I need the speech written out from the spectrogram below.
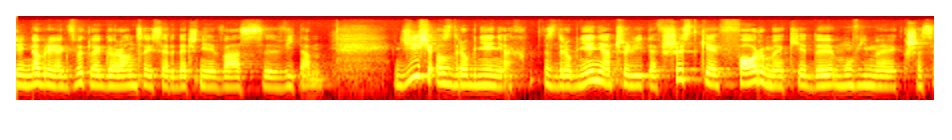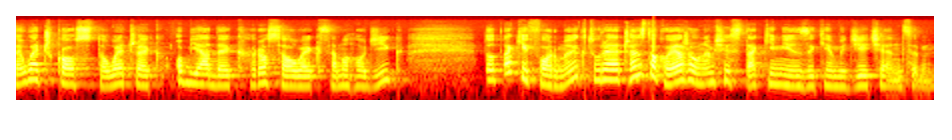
Dzień dobry, jak zwykle gorąco i serdecznie Was witam. Dziś o zdrobnieniach. Zdrobnienia, czyli te wszystkie formy, kiedy mówimy krzesełeczko, stołeczek, obiadek, rosołek, samochodzik. To takie formy, które często kojarzą nam się z takim językiem dziecięcym.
